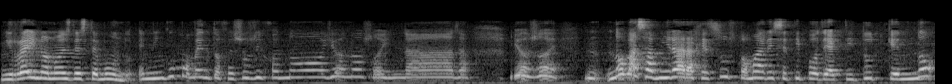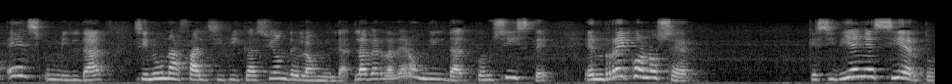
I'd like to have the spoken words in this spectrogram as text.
mi reino no es de este mundo. En ningún momento Jesús dijo, no, yo no soy nada, yo soy... No vas a mirar a Jesús tomar ese tipo de actitud que no es humildad, sino una falsificación de la humildad. La verdadera humildad consiste en reconocer que si bien es cierto,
